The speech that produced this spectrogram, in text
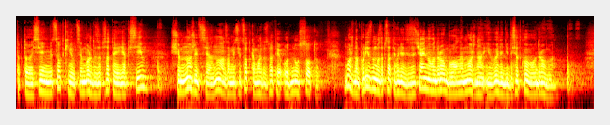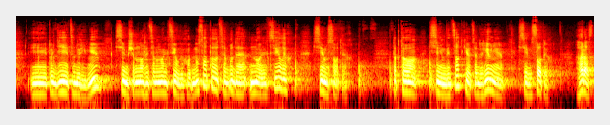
Тобто 7% це можна записати як 7, що множиться, ну а замість відсотка можна записати одну соту. Можна по-різному записати в вигляді звичайного дробу, але можна і в вигляді десяткового дробу. І тоді це дорівнює. 7, що множиться на 0,1, це буде 0,7. Тобто 7% це дорівнює 7 сотих. Гаразд.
